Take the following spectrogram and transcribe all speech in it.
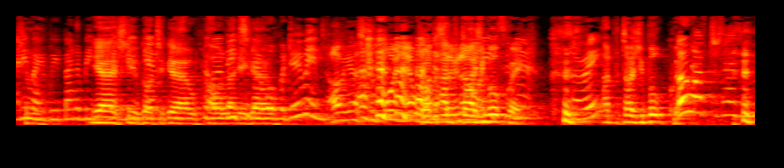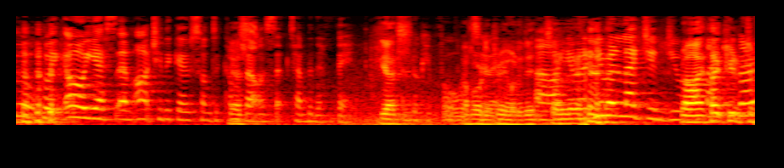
Anyway, we better be. Yes, you've got to go. Because I'll let need you to know go. what we're doing. Oh yes, good point. Yeah, you want we're to advertise your book quick? to Sorry. Advertise your book quick. Oh, advertising real quick. Oh yes, um, Archie the Ghost Hunter comes Yes. out on September the fifth. yes. I'm looking forward I've already pre-ordered it, Oh, so- you're, a, you're a legend. You Right, are. thank you to very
